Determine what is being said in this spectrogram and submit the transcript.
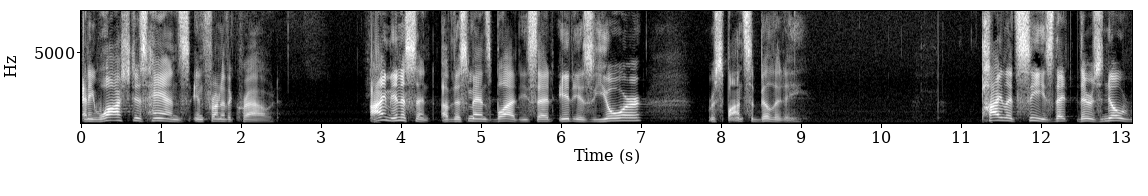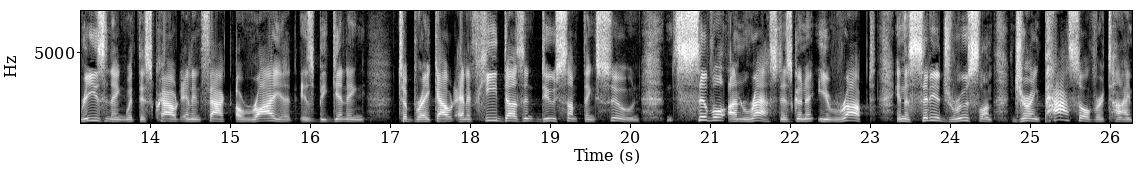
and he washed his hands in front of the crowd. I'm innocent of this man's blood, he said. It is your responsibility. Pilate sees that there's no reasoning with this crowd, and in fact, a riot is beginning to break out. And if he doesn't do something soon, civil unrest is going to erupt in the city of Jerusalem during Passover time,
